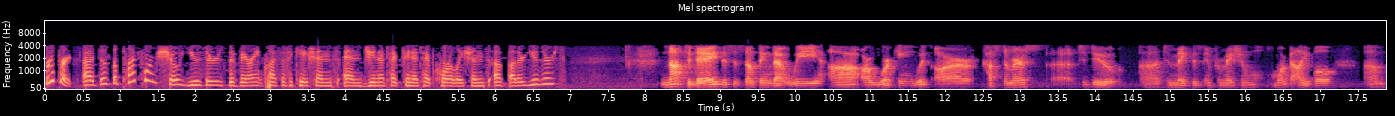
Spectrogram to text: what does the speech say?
Rupert, uh, does the platform show users the variant classifications and genotype-phenotype correlations of other users? Not today. This is something that we uh, are working with our customers uh, to do uh, to make this information more valuable. Um,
